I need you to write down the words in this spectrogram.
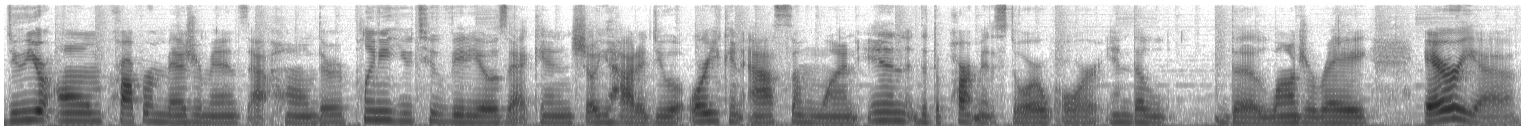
do your own proper measurements at home. There are plenty of YouTube videos that can show you how to do it or you can ask someone in the department store or in the the lingerie area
